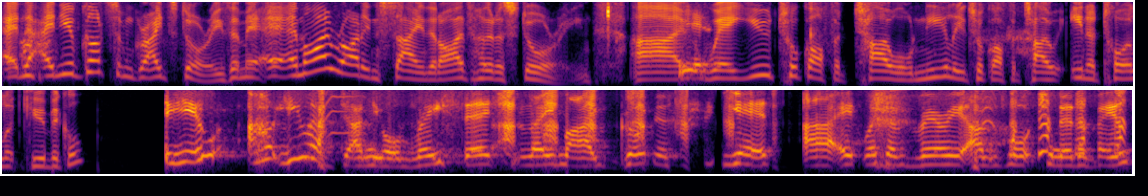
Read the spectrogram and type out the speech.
and and you've got some great stories. I mean, am I right in saying that I've heard a story uh, Yes. where you took off a toe or nearly took off a toe in a toilet cubicle? You oh, you have done your research, Lee. My goodness, yes, uh, it was a very unfortunate event.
